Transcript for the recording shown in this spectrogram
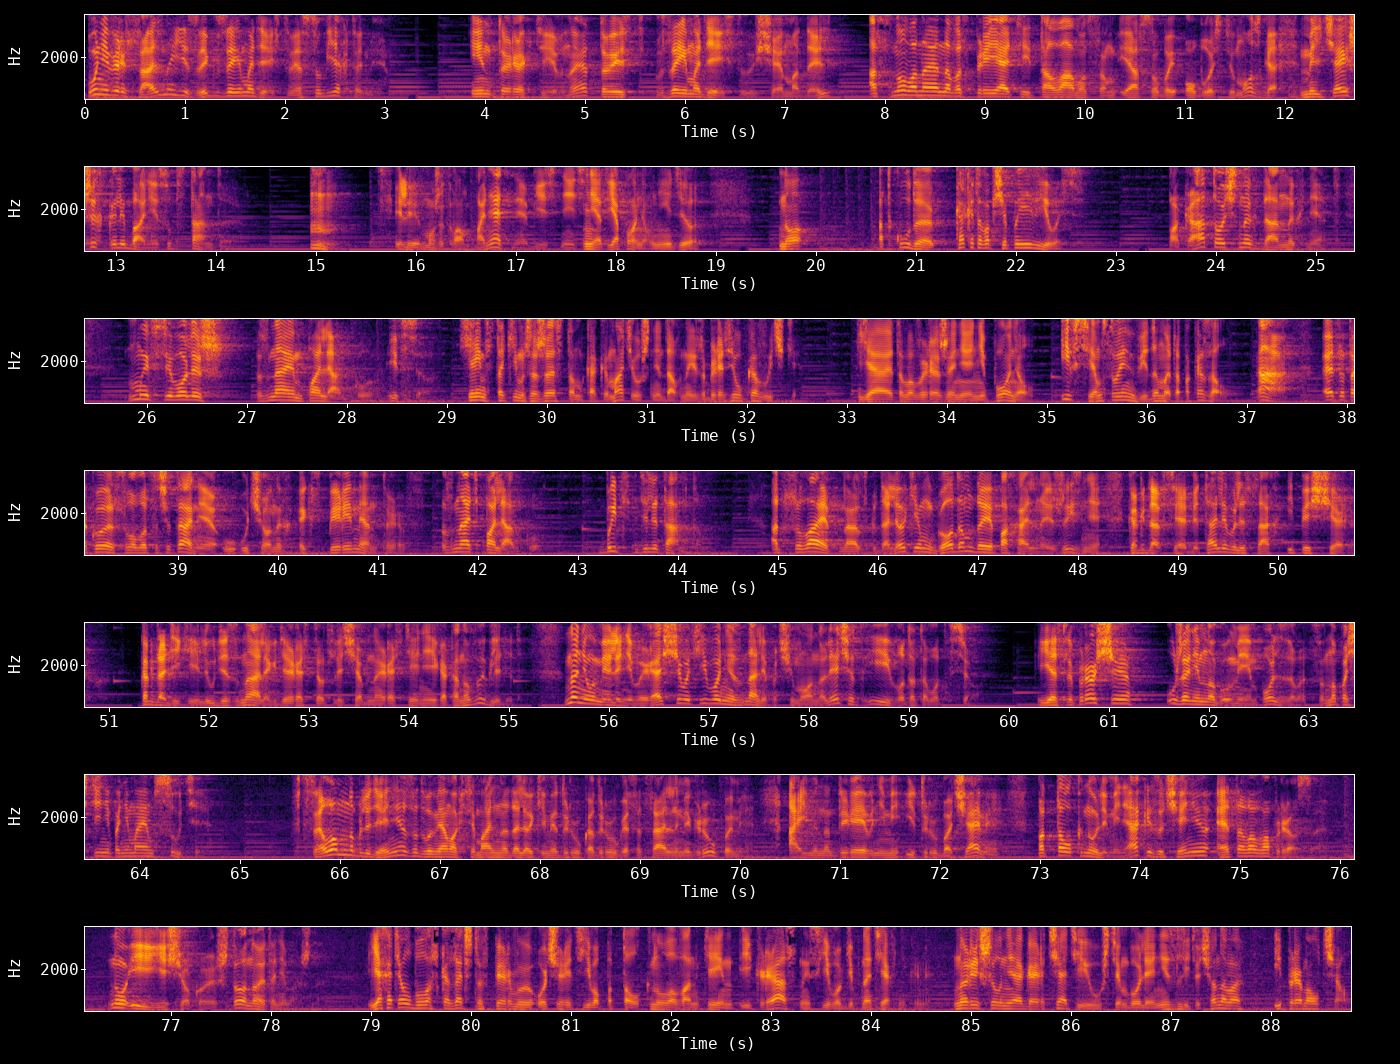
Универсальный язык взаимодействия с субъектами. Интерактивная, то есть взаимодействующая модель, основанная на восприятии таламусом и особой областью мозга мельчайших колебаний субстанта. Или, может, вам понятнее объяснить? Нет, я понял, не идиот. Но откуда, как это вообще появилось? Пока точных данных нет. Мы всего лишь знаем полянку, и все. Хеймс таким же жестом, как и Матюш недавно, изобразил кавычки. Я этого выражения не понял и всем своим видом это показал. А, это такое словосочетание у ученых-экспериментеров. Знать полянку. Быть дилетантом. Отсылает нас к далеким годам до эпохальной жизни, когда все обитали в лесах и пещерах. Когда дикие люди знали, где растет лечебное растение и как оно выглядит, но не умели не выращивать его, не знали, почему оно лечит, и вот это вот все. Если проще, уже немного умеем пользоваться, но почти не понимаем сути. В целом, наблюдение за двумя максимально далекими друг от друга социальными группами, а именно древними и трубачами, подтолкнули меня к изучению этого вопроса. Ну и еще кое-что, но это не важно. Я хотел было сказать, что в первую очередь его подтолкнула Ван Кейн и Красный с его гипнотехниками, но решил не огорчать и уж тем более не злить ученого и промолчал.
